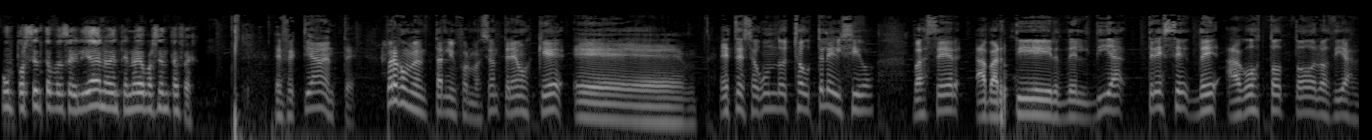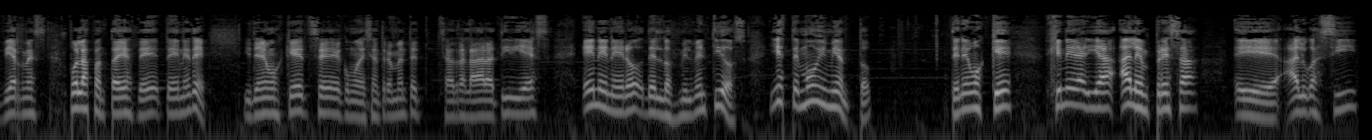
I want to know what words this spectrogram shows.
un por ciento de posibilidad, 99% de fe. Efectivamente. Para comentar la información, tenemos que eh, este segundo show televisivo va a ser a partir del día 13 de agosto, todos los días viernes, por las pantallas de TNT. Y tenemos que, se, como decía anteriormente, se va a trasladar a TBS en enero del 2022. Y este movimiento, tenemos que generaría a la empresa eh, algo así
